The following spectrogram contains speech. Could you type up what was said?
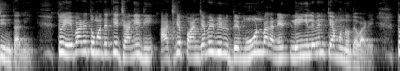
চিন্তা নেই। তো এবারে তোমাদেরকে জানিয়ে দিই, আজকে পাঞ্জাবের বিরুদ্ধে মোহনবাগানের প্লেইং ইলেভেন কেমন হতে পারে? তো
